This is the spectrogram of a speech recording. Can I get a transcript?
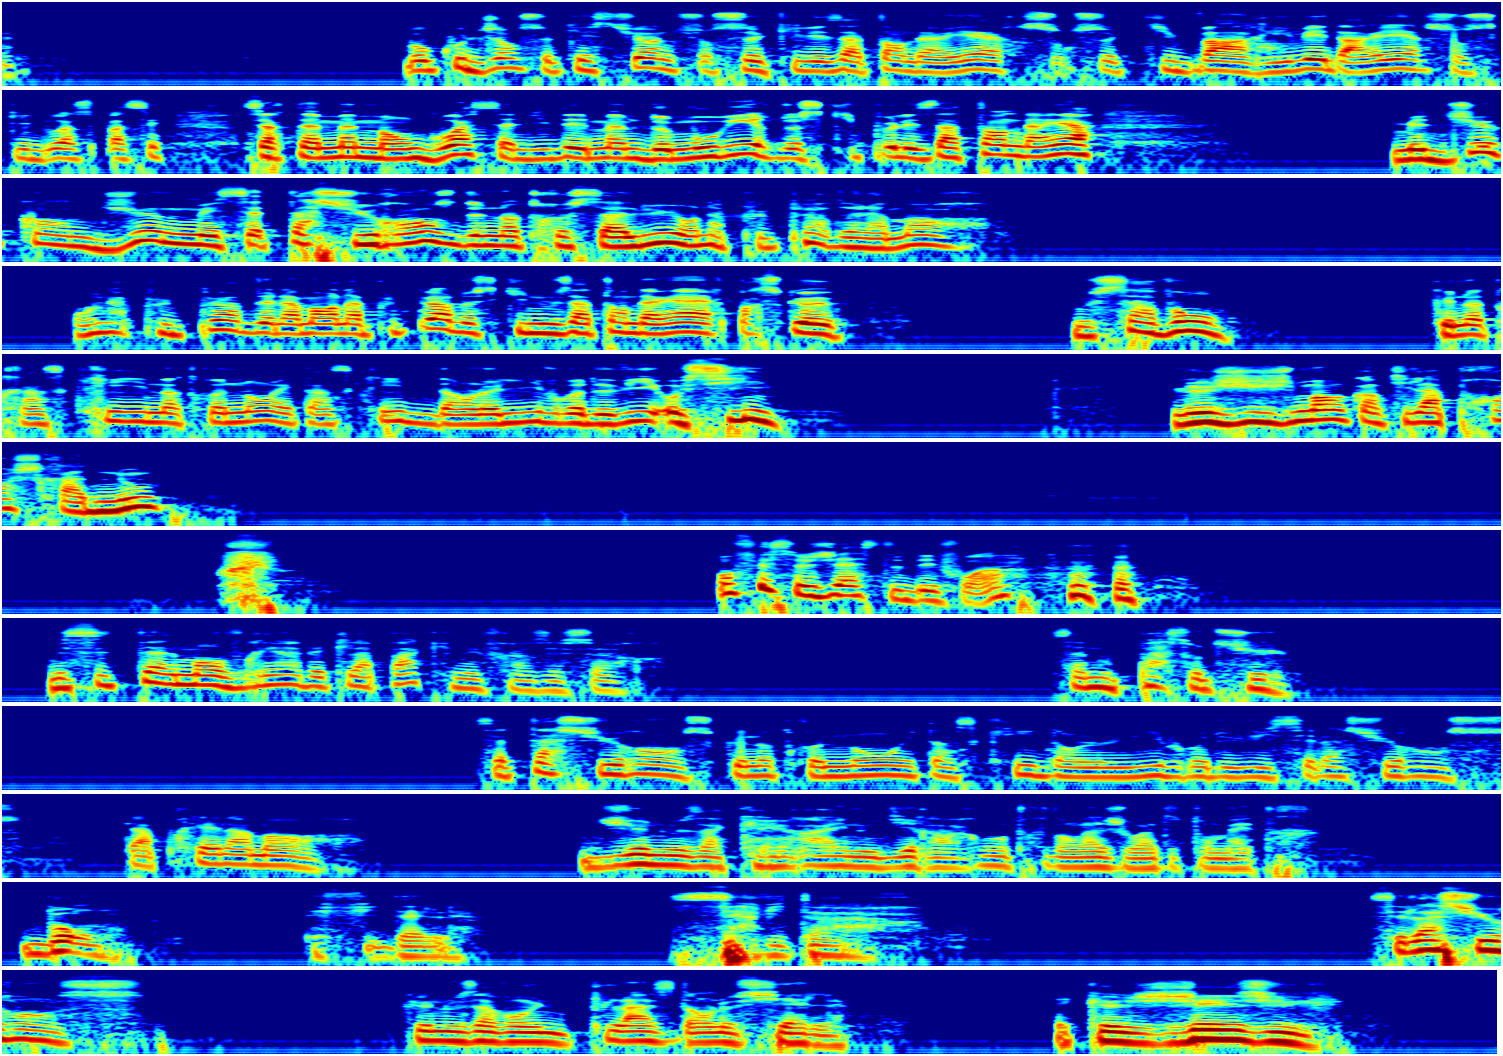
beaucoup de gens se questionnent sur ce qui les attend derrière, sur ce qui va arriver derrière, sur ce qui doit se passer. Certains même angoissent à l'idée même de mourir, de ce qui peut les attendre derrière. Mais Dieu, quand Dieu met cette assurance de notre salut, on n'a plus peur de la mort. On n'a plus peur de la mort, on n'a plus peur de ce qui nous attend derrière, parce que nous savons que notre, inscrit, notre nom est inscrit dans le livre de vie aussi. Le jugement, quand il approchera de nous, on fait ce geste des fois. Hein. Mais c'est tellement vrai avec la Pâque, mes frères et sœurs. Ça nous passe au-dessus. Cette assurance que notre nom est inscrit dans le livre de vie, c'est l'assurance qu'après la mort, Dieu nous accueillera et nous dira rentre dans la joie de ton maître. Bon et fidèle serviteur. C'est l'assurance que nous avons une place dans le ciel et que Jésus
